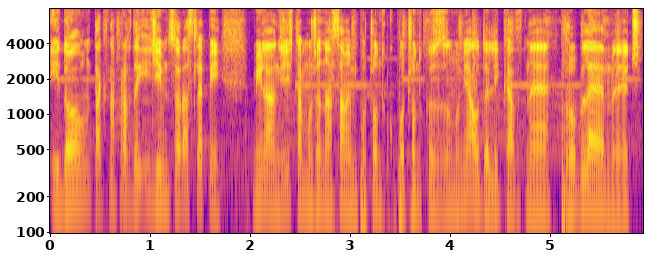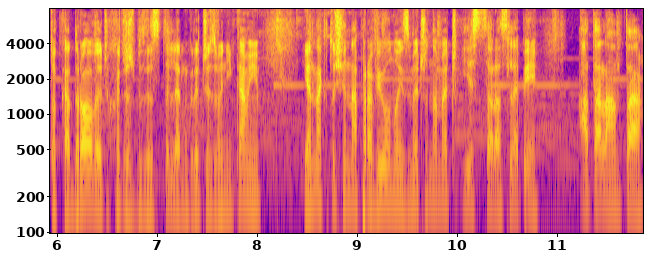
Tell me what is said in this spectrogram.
idą, tak naprawdę idzie im coraz lepiej. Milan gdzieś tam może na samym początku, początku sezonu miał delikatne problemy, czy to kadrowe, czy chociażby ze stylem gry, czy z wynikami. Jednak to się naprawiło, no i z meczu na mecz jest coraz lepiej. Atalanta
